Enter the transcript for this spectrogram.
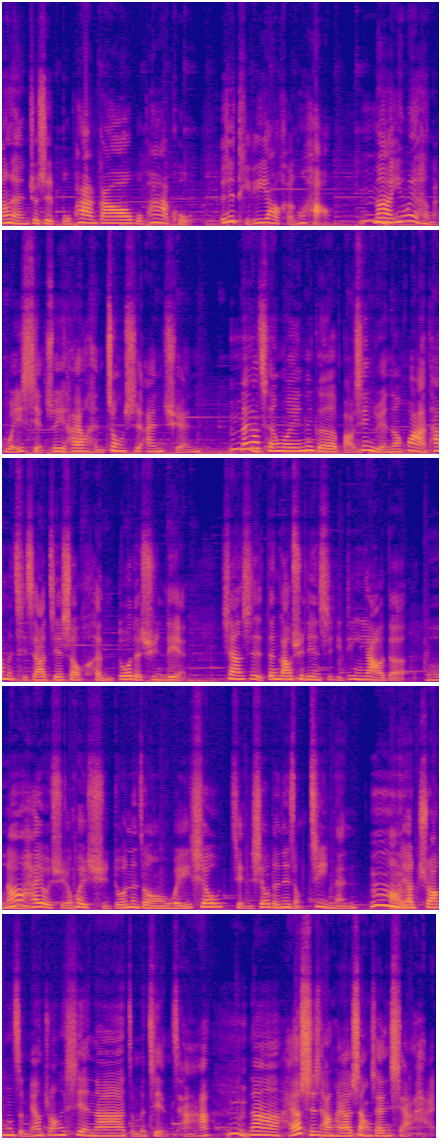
当然就是不怕高不怕苦，而且体力要很好。嗯、那因为很危险，所以他要很重视安全。嗯、那要成为那个保线员的话，他们其实要接受很多的训练，像是登高训练是一定要的，哦、然后还有学会许多那种维修检修的那种技能，好、嗯。哦、要装怎么样装线啊，怎么检查，嗯，那还要时常还要上山下海。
